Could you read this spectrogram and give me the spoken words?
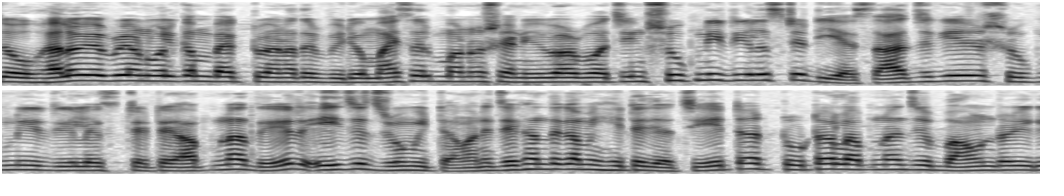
So hello everyone welcome back to another video myself মানুষ and you are watching Shukni real estate yes আজকের শুকনি রিয়েল এস্টেটে আপনাদের এই যে জমিটা মানে যেখান থেকে আমি হেঁটে যাচ্ছি, এটা টোটাল আপনার যে বাউন্ডারি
